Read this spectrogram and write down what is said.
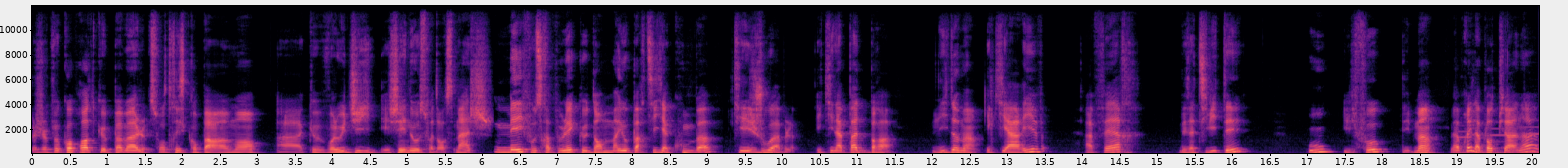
je peux comprendre que pas mal sont tristes comparément à que Waluigi et Geno soient dans Smash, mais il faut se rappeler que dans Mario Party, il y a Kumba qui est jouable et qui n'a pas de bras, ni de mains, et qui arrive à faire des activités où il faut mains. Mais après, la plante piranha,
